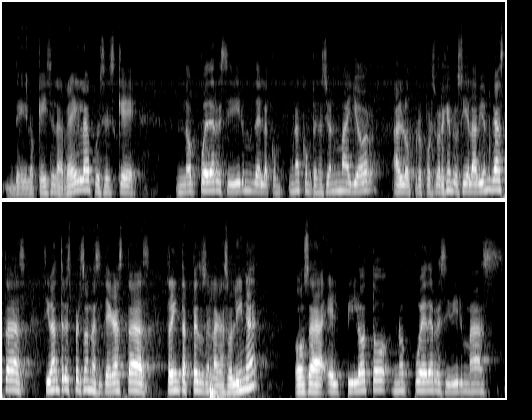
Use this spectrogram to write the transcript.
de lo que dice la regla, pues es que no puede recibir de la, una compensación mayor a lo proporcional. Por ejemplo, si el avión gastas, si van tres personas y te gastas 30 pesos en la gasolina, o sea, el piloto no puede recibir más,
